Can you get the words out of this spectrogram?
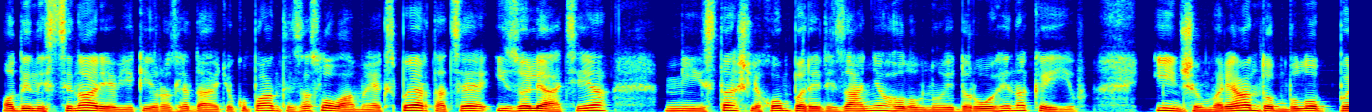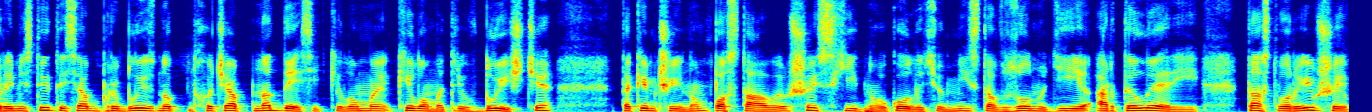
Один із сценаріїв, який розглядають окупанти, за словами експерта, це ізоляція міста шляхом перерізання головної дороги на Київ. Іншим варіантом було б переміститися приблизно хоча б на 10 кілометрів ближче, таким чином поставивши східну околицю міста в зону дії артилерії та створивши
